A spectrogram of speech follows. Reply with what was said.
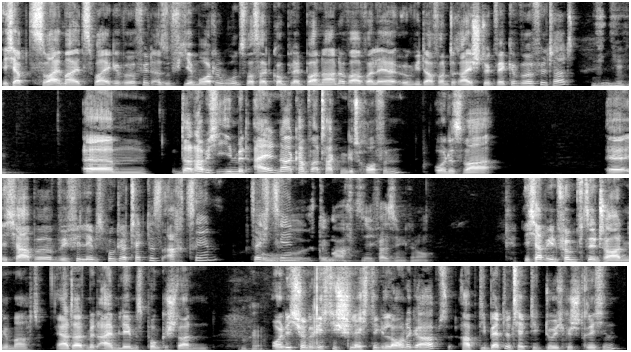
Ich habe zweimal zwei gewürfelt, also vier Mortal Wounds, was halt komplett Banane war, weil er irgendwie davon drei Stück weggewürfelt hat. ähm, dann habe ich ihn mit allen Nahkampfattacken getroffen und es war, äh, ich habe, wie viele Lebenspunkte hat Tackless? 18? 16? Oh, dem 18, ich weiß nicht genau. Ich habe ihn 15 Schaden gemacht. Er hat halt mit einem Lebenspunkt gestanden. Okay. Und ich schon richtig schlechte Laune gehabt, habe die Battle-Taktik durchgestrichen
